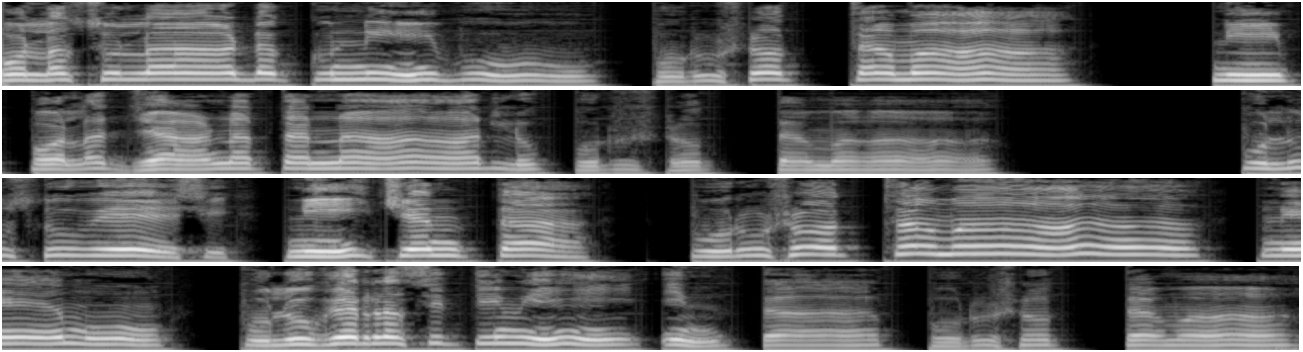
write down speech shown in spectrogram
పొలసులాడకు నీవు పురుషోత్తమా? నీ పొల జానతనాలు పురుషోత్తమా? పులుసు వేసి నీ చెంత పురుషోత్తమా? నేము పులుగరసితిమి ఇంత పురుషోత్తమా?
